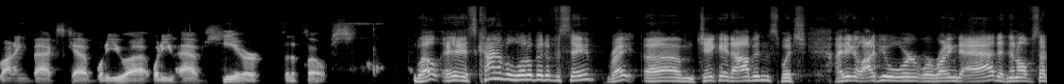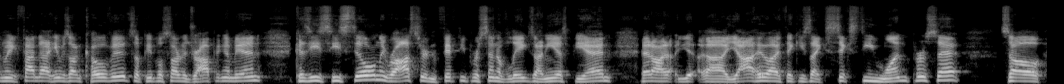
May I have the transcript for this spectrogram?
running backs. Kev, what do you uh, what do you have here for the folks? Well, it's kind of a little bit of the same, right? Um, J.K. Dobbins, which I think a lot of people were, were running to add, and then all of a sudden we found out he was on COVID, so people started dropping him in because he's he's still only rostered in fifty percent of leagues on ESPN and on uh, Yahoo. I think he's like sixty one percent. So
